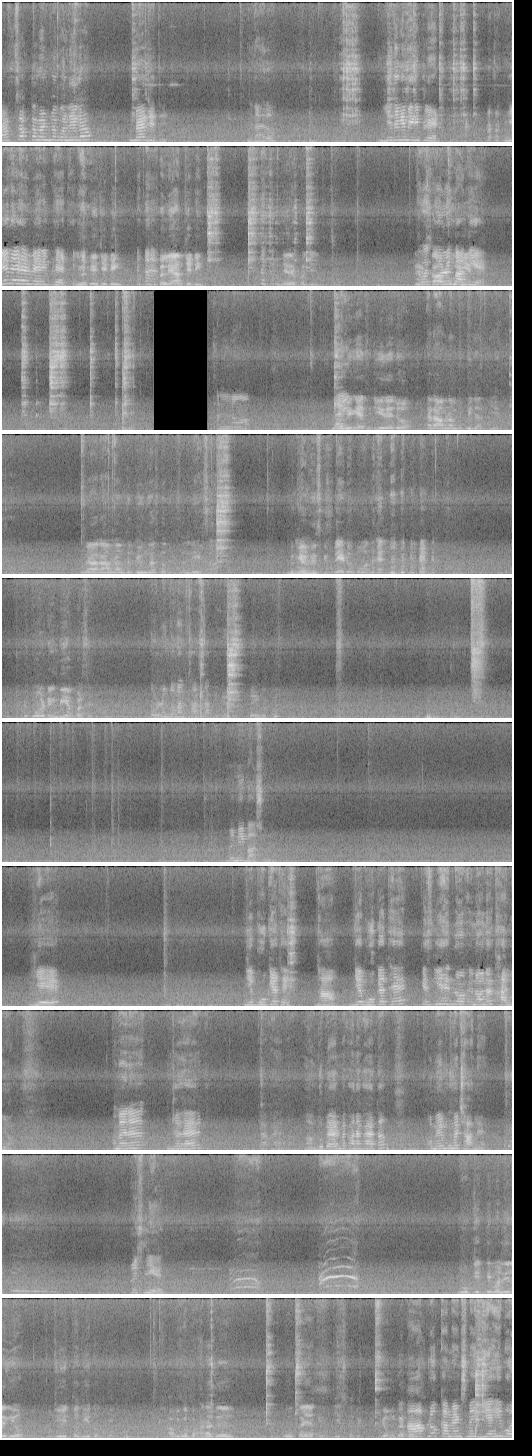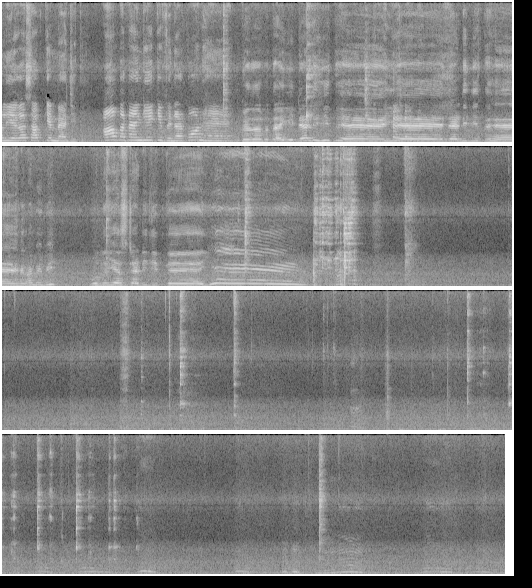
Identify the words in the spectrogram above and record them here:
आप सब कमेंट में बोलिएगा मैं जीती दिखाए दो ये देखिए मेरी प्लेट ये देखिए मेरी प्लेट ये होती है चीटिंग खुलेआम चीटिंग ये देखो जी। और कोल्ड ड्रिंक बाकी है। अल्लाह। ऐसी चीज़ है जो आराम आराम से पी जाती है। मैं आराम आराम से पीऊँगा इसको तसल्ली के साथ क्योंकि अभी उसकी प्लेट में बहुत है। फिर कोल्ड ड्रिंक भी ऊपर से। कोल्ड ड्रिंक तो मैं साथ साथ पी नहीं गुड्डू भाई मेरी बात सुनो। ये ये भूखे थे। हाँ ये भूखे थे इसलिए इन्होंने खा लिया। और मैंने जो है क्या खाया था? हाँ दोपहर में खाना खाया था और मेरे मुँह में छाले हैं। इसलिए। भूख जितनी मर्ज़ी लगी हो जीत तो जीत होती है। अब इसको बहाना दे भूख का या किसी चीज़ का भी। क्यों करते आप लोग कमेंट्स में यही बोलिएगा सब कि मैं जीती। आप बताएँगे कि विनर कौन है? कैसे बताएगी डैडी जीते हैं ये डैडी जीते हैं। है ना बेबी? बोल दो यस डैडी जीत गए ये।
